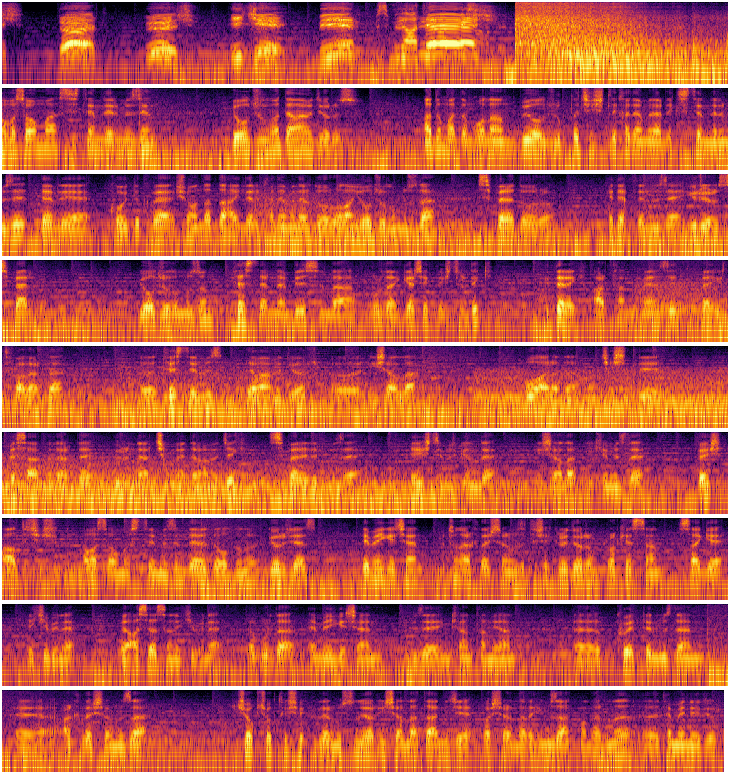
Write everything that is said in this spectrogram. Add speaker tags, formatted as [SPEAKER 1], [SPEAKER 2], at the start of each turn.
[SPEAKER 1] 5, 4, 3, 2, 1. Bismillah ateş. Hava savunma sistemlerimizin yolculuğuna devam ediyoruz. Adım adım olan bu yolculukta çeşitli kademelerdeki sistemlerimizi devreye koyduk ve şu anda daha ileri kademelere doğru olan yolculuğumuzda Siper'e doğru hedeflerimize yürüyoruz. Siper yolculuğumuzun testlerinden birisini daha burada gerçekleştirdik. Giderek artan menzil ve irtifalarda e, testlerimiz devam ediyor. E, inşallah bu arada çeşitli mesafelerde ürünler çıkmaya devam edecek. Siper hedefimize eriştiğimiz günde inşallah ülkemizde 5-6 çeşit hava savunma sistemimizin devrede olduğunu göreceğiz. Emeği geçen bütün arkadaşlarımıza teşekkür ediyorum. Roketsan, SAGE ekibine ve Aselsan ekibine ve burada emeği geçen, bize imkan tanıyan e, kuvvetlerimizden e, arkadaşlarımıza çok çok teşekkürlerimi sunuyor. İnşallah daha nice başarılara imza atmalarını e, temenni ediyorum.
